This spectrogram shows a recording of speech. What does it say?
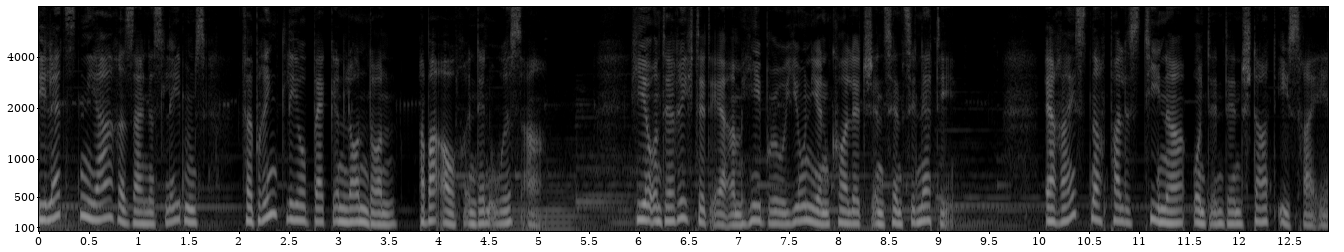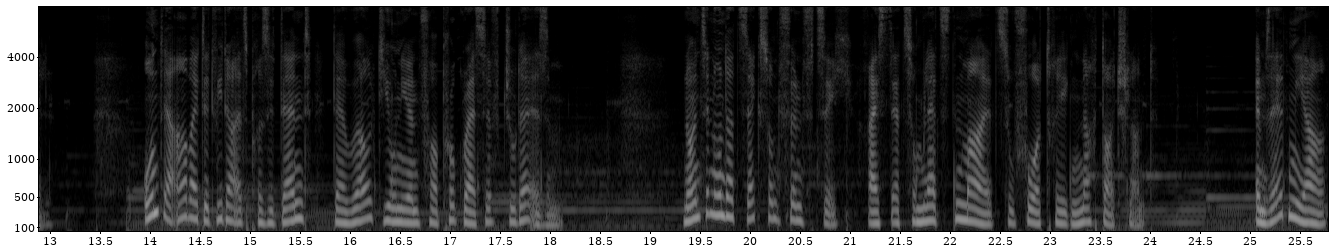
Die letzten Jahre seines Lebens verbringt Leo Beck in London, aber auch in den USA. Hier unterrichtet er am Hebrew Union College in Cincinnati. Er reist nach Palästina und in den Staat Israel. Und er arbeitet wieder als Präsident der World Union for Progressive Judaism. 1956 reist er zum letzten Mal zu Vorträgen nach Deutschland. Im selben Jahr,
